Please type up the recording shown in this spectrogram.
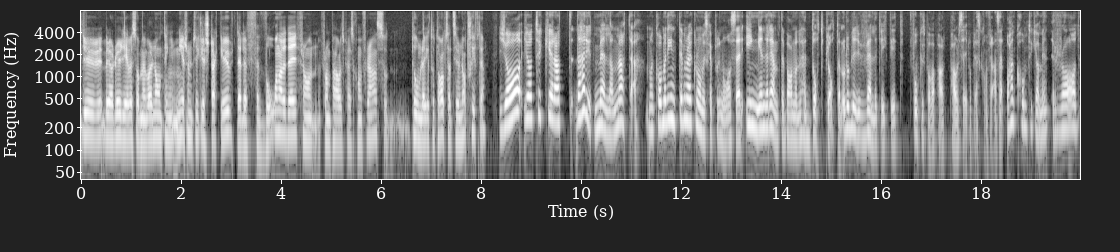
Du berörde det delvis men var det någonting mer som du tycker stack ut eller förvånade dig från, från Powells presskonferens? Och tonläget totalt sett, ser du något skifte? Ja, jag tycker att det här är ett mellanmöte. Man kommer inte med några ekonomiska prognoser, ingen räntebana, den här dotplotten och då blir det väldigt viktigt fokus på vad Paul säger på presskonferensen. Och han kom tycker jag med en rad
